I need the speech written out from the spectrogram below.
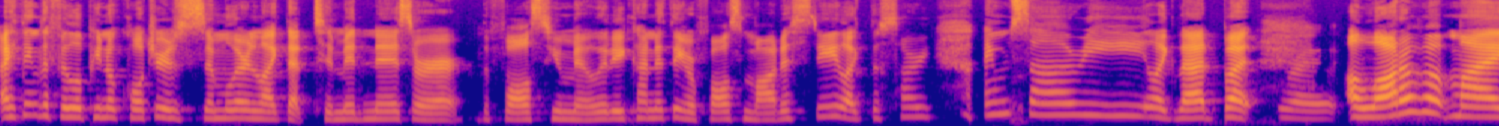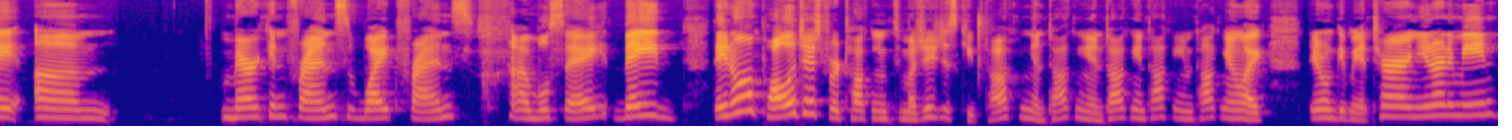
I think the Filipino culture is similar in like that timidness or the false humility kind of thing, or false modesty, like the sorry, I'm sorry, like that. But Right. a lot of uh, my um American friends, white friends, I will say, they they don't apologize for talking too much. They just keep talking and talking and talking and talking and talking. Like they don't give me a turn. You know what I mean?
